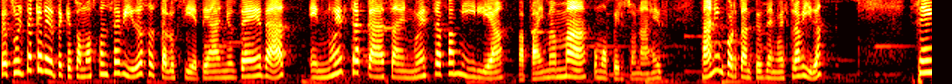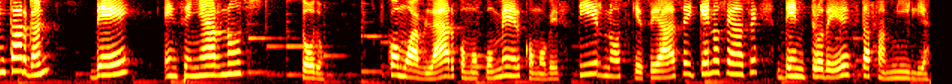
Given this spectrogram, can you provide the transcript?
Resulta que desde que somos concebidos hasta los 7 años de edad, en nuestra casa, en nuestra familia, papá y mamá como personajes tan importantes de nuestra vida, se encargan de enseñarnos todo. Cómo hablar, cómo comer, cómo vestirnos, qué se hace y qué no se hace dentro de esta familia.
